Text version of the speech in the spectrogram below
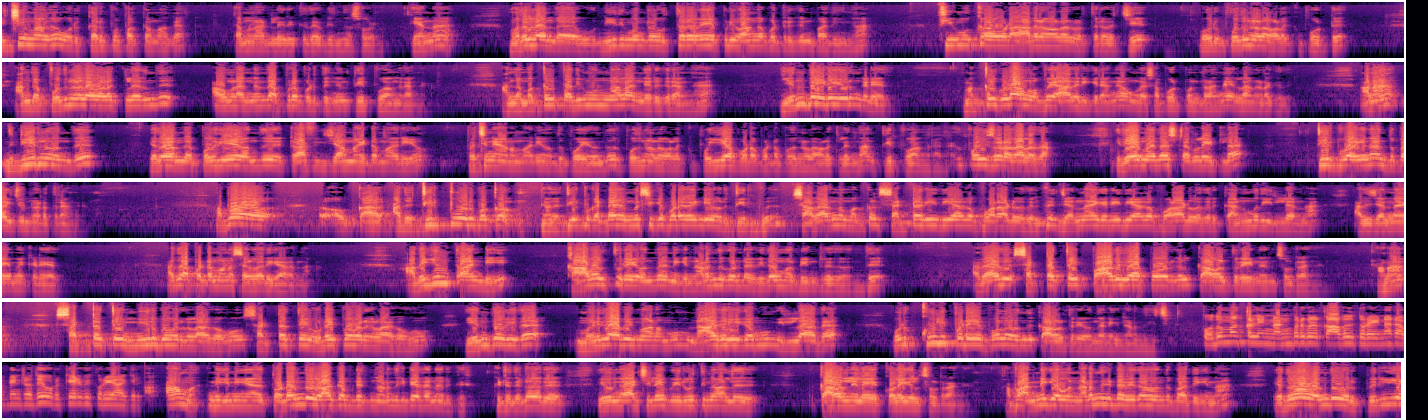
நிச்சயமாக ஒரு கருப்பு பக்கமாக தமிழ்நாட்டில் இருக்குது அப்படின்னு தான் சொல்லணும். ஏன்னா முதல்ல அந்த நீதிமன்ற உத்தரவே எப்படி வாங்கப்பட்டிருக்குன்னு பார்த்தீங்கன்னா திமுகவோட ஆதரவாளர் ஒருத்தரை வச்சு ஒரு பொதுநல வழக்கு போட்டு அந்த பொதுநல வழக்கிலேருந்து அவங்கள அங்கேருந்து அப்புறப்படுத்துங்கன்னு தீர்ப்பு வாங்குறாங்க. அந்த மக்கள் பதிமூணு நாள் அங்கே இருக்கிறாங்க. எந்த இடையூறும் கிடையாது. மக்கள் கூட அவங்கள போய் ஆதரிக்கிறாங்க அவங்கள சப்போர்ட் பண்ணுறாங்க எல்லாம் நடக்குது. ஆனால் திடீர்னு வந்து ஏதோ அந்த பகுதியே வந்து டிராஃபிக் ஜாம் ஆகிட்ட மாதிரியும் பிரச்சனையான மாதிரியும் வந்து போய் வந்து ஒரு பொதுநல வழக்கு பொய்யா போடப்பட்ட பொதுநல வழக்குலேருந்து தான் தீர்ப்பு வாங்குறாங்க. அது போலீஸோட வேலை தான். இதே மாதிரி தான் ஸ்டெர்லைட்டில் தீர்ப்பு வாங்கி தான் துப்பாக்கி சூடு நடத்துகிறாங்க அப்போது அது தீர்ப்பு ஒரு பக்கம். அந்த தீர்ப்பு கட்டாயம் விமர்சிக்கப்பட வேண்டிய ஒரு தீர்ப்பு. சாதாரண மக்கள் சட்ட ரீதியாக போராடுவதற்கு ஜனநாயக ரீதியாக போராடுவதற்கு அனுமதி இல்லைன்னா அது ஜனநாயகமே கிடையாது. அது அப்பட்டமான சர்வாதிகாரம் தான். அதையும் தாண்டி காவல்துறை வந்து அன்னைக்கு நடந்து கொண்ட விதம் அப்படின்றது வந்து அதாவது சட்டத்தை பாதுகாப்பவர்கள் காவல்துறையினர்னு சொல்கிறாங்க ஆனால் சட்டத்தை மீறுபவர்களாகவும் சட்டத்தை உடைப்பவர்களாகவும் எந்தவித மனிதாபிமானமும் நாகரிகமும் இல்லாத ஒரு கூலிப்படையை போல வந்து காவல்துறை வந்து அன்னைக்கு நடந்துச்சு பொதுமக்களின் நண்பர்கள் காவல்துறையினர் அப்படின்றதே ஒரு கேள்விக்குறியாக இருக்கு ஆமா. இன்னைக்கு நீங்க தொடர்ந்து லாக்அப் டெத் நடந்துகிட்டே தானே இருக்கு. கிட்டத்தட்ட ஒரு இவங்க ஆட்சியிலே இப்போ இருபத்தி நாலு காவல் நிலைய கொலைகள் சொல்றாங்க. அப்போ அன்னைக்கு அவங்க நடந்துகிட்ட விதம் வந்து பாத்தீங்கன்னா ஏதோ வந்து ஒரு பெரிய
